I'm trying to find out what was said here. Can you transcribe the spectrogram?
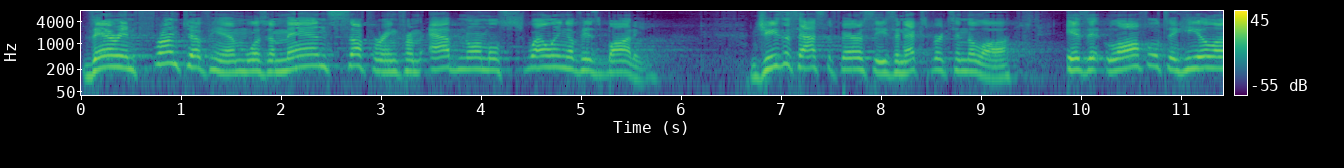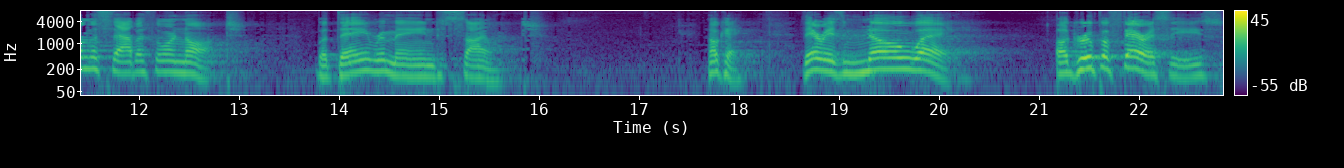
There in front of him was a man suffering from abnormal swelling of his body. Jesus asked the Pharisees and experts in the law, Is it lawful to heal on the Sabbath or not? But they remained silent. Okay, there is no way a group of Pharisees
